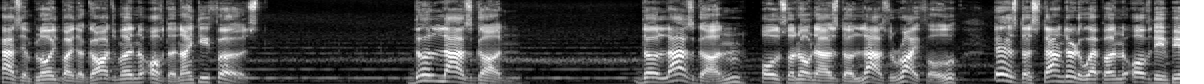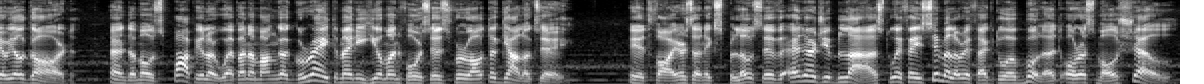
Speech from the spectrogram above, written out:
as employed by the Guardsmen of the 91st. The Lasgun The Lasgun, also known as the Las Rifle, is the standard weapon of the Imperial Guard and the most popular weapon among a great many human forces throughout the galaxy. It fires an explosive energy blast with a similar effect to a bullet or a small shell.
